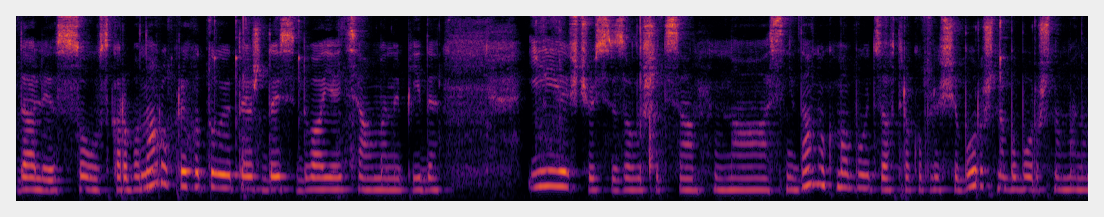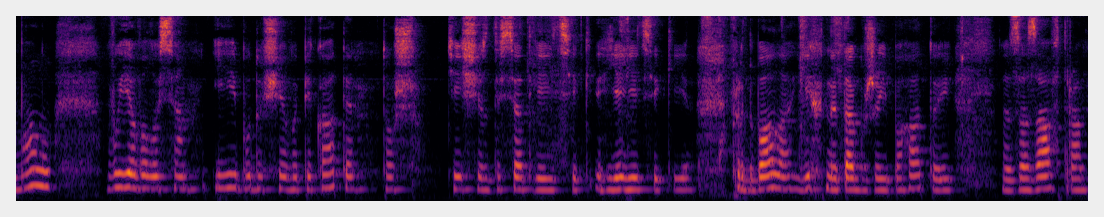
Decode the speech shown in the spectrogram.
Далі соус карбонару приготую, теж десь 2 яйця у мене піде. І щось залишиться на сніданок, мабуть. Завтра куплю ще борошна, бо борошна в мене мало виявилося. І буду ще випікати. Тож ті 60 яєць, які- яєць, які я придбала, їх не так вже і багато. І за завтра,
